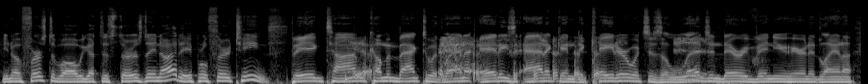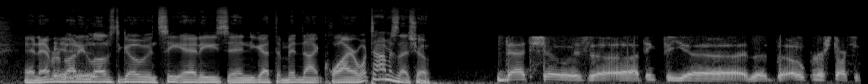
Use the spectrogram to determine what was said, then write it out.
you know, first of all, we got this Thursday night, April 13th. Big time coming back to Atlanta. Eddie's Attic in Decatur, which is a legendary venue here in Atlanta, and everybody loves to go and see Eddie's. And you got the Midnight Choir. What time is that show? That show is, uh, I think the, uh, the the opener starts at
